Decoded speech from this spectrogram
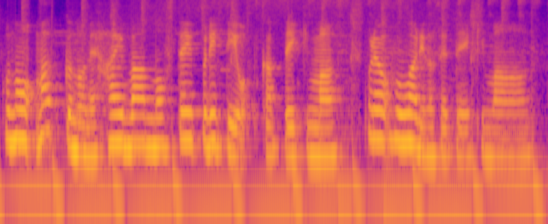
この MAC のね、廃盤の Stay Pretty を使っていきます。これをふんわりのせていきます。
